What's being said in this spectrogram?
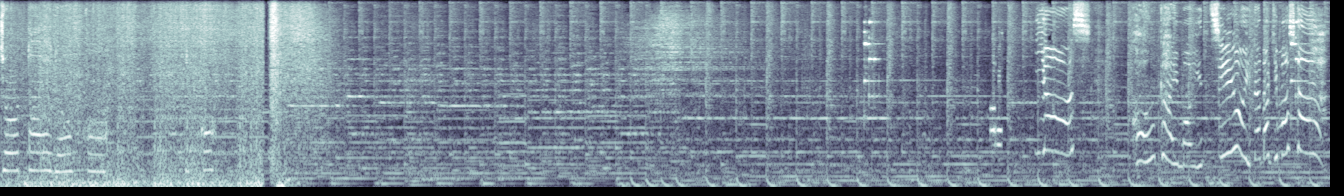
状態良好。行こう。よーし！今回も1位をいただきました。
